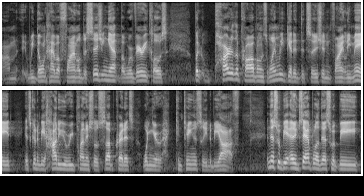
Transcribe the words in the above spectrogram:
Um, we don't have a final decision yet, but we're very close. But part of the problem is when we get a decision finally made, it's going to be how do you replenish those subcredits when you're continuously to be off. And this would be, an example of this would be,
